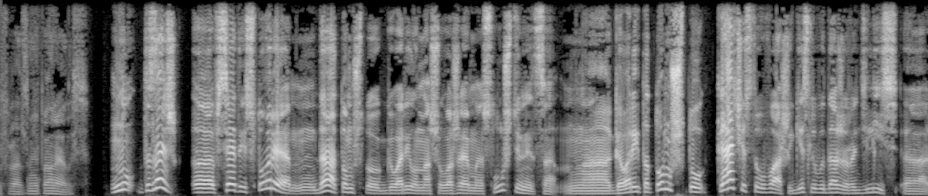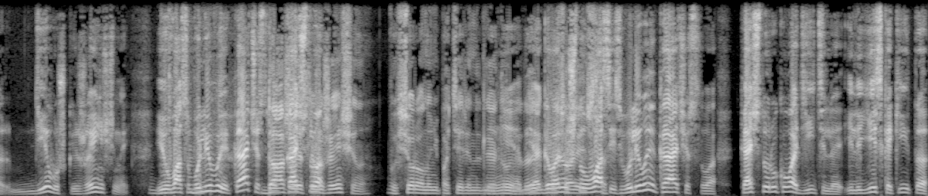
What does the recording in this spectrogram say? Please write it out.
фраза, мне понравилась. Ну, ты знаешь, э, вся эта история, да, о том, что говорила наша уважаемая слушательница, э, говорит о том, что качество ваше, если вы даже родились э, девушкой, женщиной, и у вас волевые качества, Даже качества... если вы женщина, вы все равно не потеряны для этого. Нет, да, я говорю, что у вас есть волевые качества, качество руководителя, или есть какие-то,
